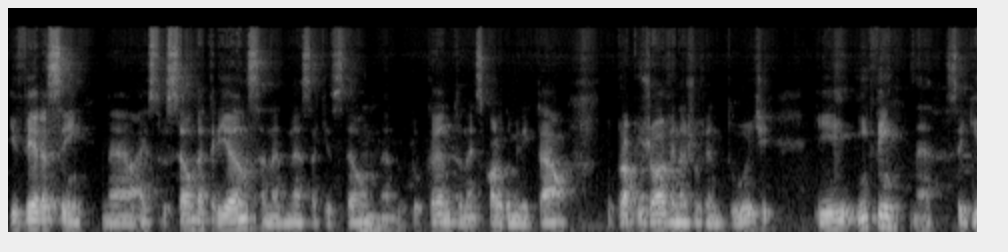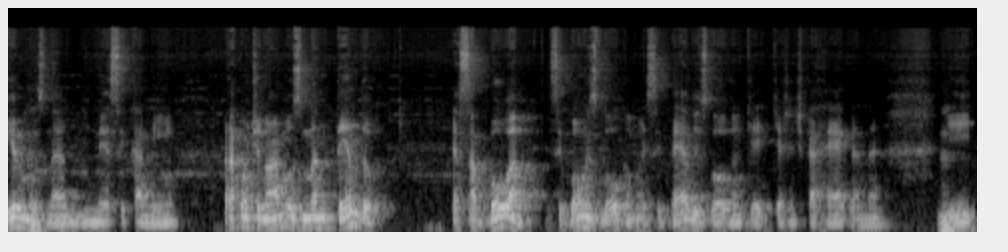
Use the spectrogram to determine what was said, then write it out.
e ver assim né, a instrução da criança né, nessa questão né, do, do, canto na escola dominical, do próprio jovem na juventude e, enfim, né, seguirmos né, nesse caminho para continuarmos mantendo essa boa, esse bom slogan, esse belo slogan que, que a gente carrega, né? Uhum. E,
